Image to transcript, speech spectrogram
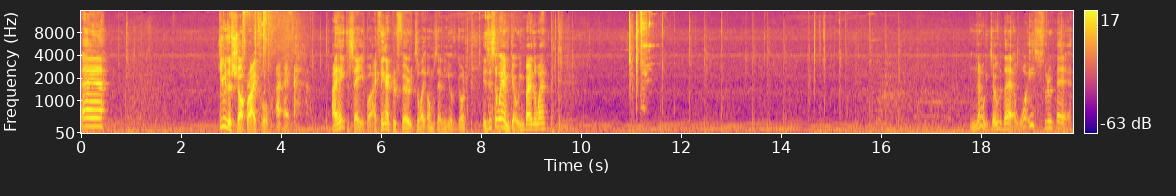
Eh. Give me the shock rifle. I, I I hate to say it, but I think I prefer it to like almost any other gun. Is this the way I'm going, by the way? No, it's over there. What is through here?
